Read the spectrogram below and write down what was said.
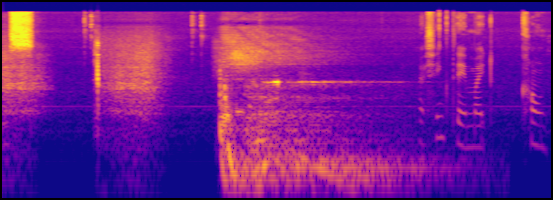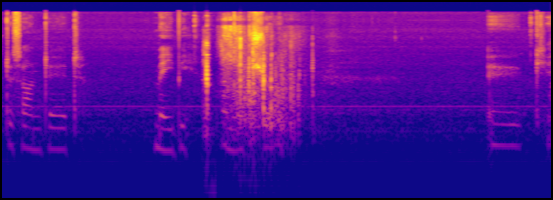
these. I think they might count as undead. Maybe. I'm not sure. Okay,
